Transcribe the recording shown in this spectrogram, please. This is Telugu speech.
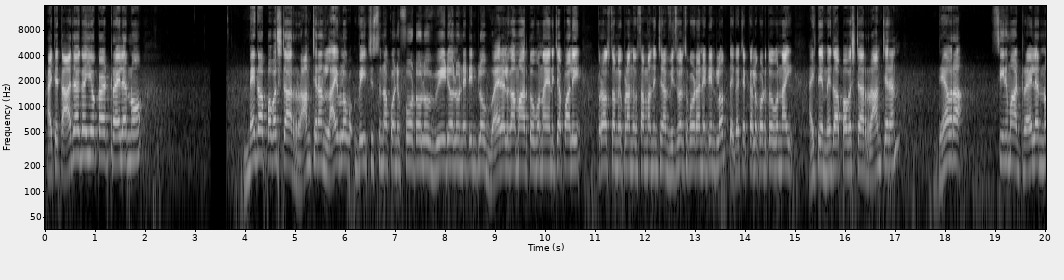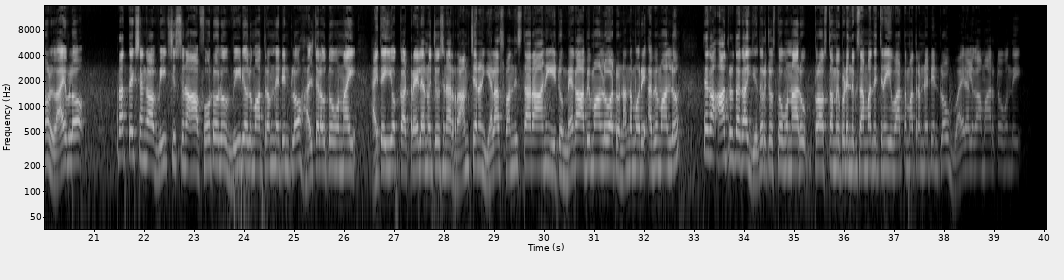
అయితే తాజాగా ఈ యొక్క ట్రైలర్ను mega power star Ram Charan లైవ్లో వీక్షిస్తున్న కొన్ని ఫోటోలు వీడియోలు నెటింట్లో వైరల్గా మారుతూ ఉన్నాయని చెప్పాలి. ప్రస్తుతం ఇప్పుడు అందుకు సంబంధించిన విజువల్స్ కూడా నెటింట్లో తెగ చక్కర్లు కొడుతూ ఉన్నాయి. అయితే mega power star Ram Charan Devara cinema ట్రైలర్ను లైవ్లో ప్రత్యక్షంగా వీక్షిస్తున్న ఆ ఫోటోలు వీడియోలు మాత్రం నెటింట్లో హల్చలవుతూ ఉన్నాయి. అయితే ఈ యొక్క ట్రైలర్ను చూసిన రామ్ చరణ్ ఎలా స్పందిస్తారా అని ఇటు మెగా అభిమానులు అటు నందమూరి అభిమానులు తెగ ఆతృతగా ఎదురు చూస్తూ ఉన్నారు. ప్రస్తుతం ఇప్పుడు ఇందుకు సంబంధించిన ఈ వార్త మాత్రం నెటింట్లో వైరల్గా మారుతూ ఉంది.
